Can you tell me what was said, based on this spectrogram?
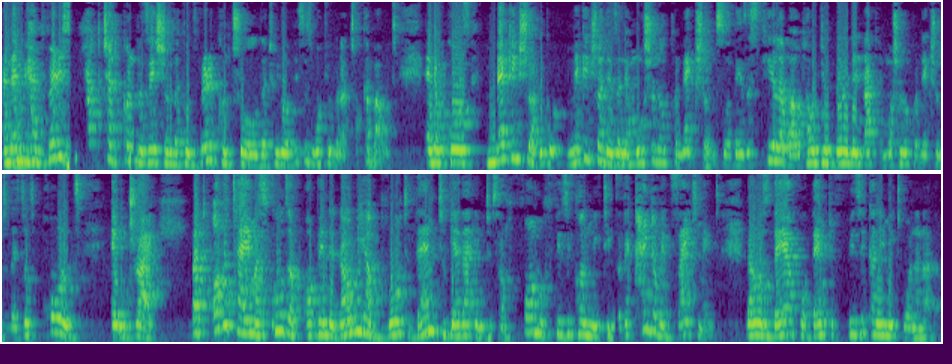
And then we had very structured conversation that was very controlled, that we know this is what we're going to talk about. And of course, making sure, because making sure there's an emotional connection. So there's a skill about how do you build in that emotional connection so that it's not cold and dry. But over time, as schools have opened, and now we have brought them together into some form of physical meetings, the kind of excitement that was there for them to physically meet one another.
